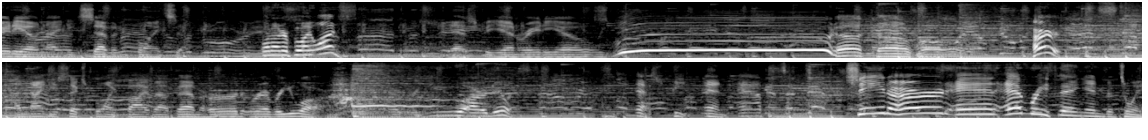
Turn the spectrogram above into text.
Radio 97.7. 100.1. ESPN Radio. Heard on 96.5 FM. Heard wherever you are. Wherever you are doing. SPN app. Seen, heard, and everything in between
